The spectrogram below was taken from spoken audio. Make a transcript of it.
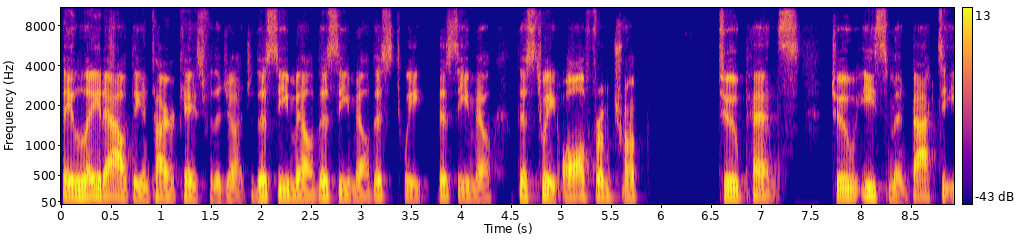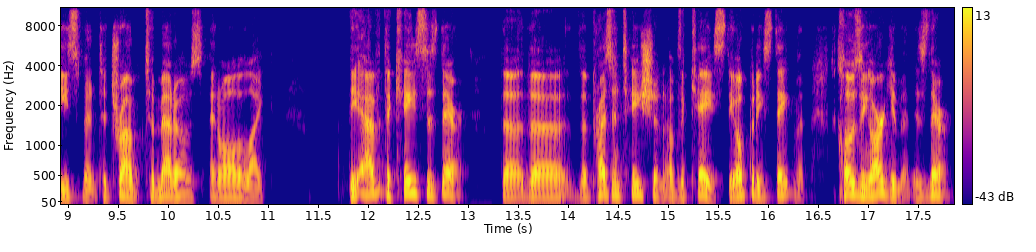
they laid out the entire case for the judge. This email, this email, this tweet, this email, this tweet, all from Trump to Pence to Eastman, back to Eastman, to Trump, to Meadows, and all the like. The, the case is there. The, the, the presentation of the case, the opening statement, the closing argument is there.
